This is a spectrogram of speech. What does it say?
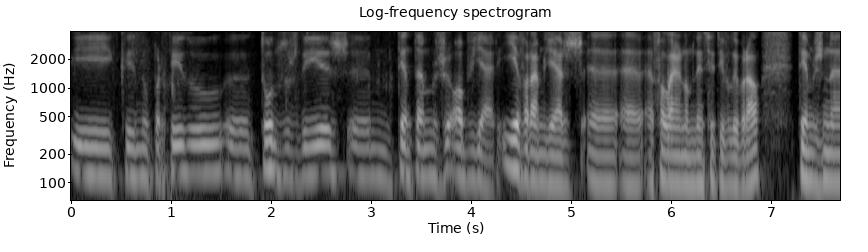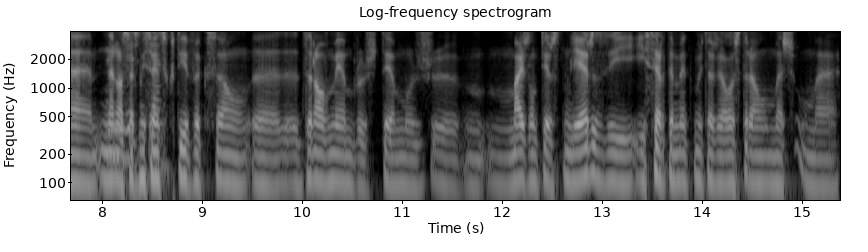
e que no partido uh, todos os dias uh, tentamos obviar. E haverá mulheres uh, a, a falar em nome da iniciativa liberal. Temos na, na nossa comissão executiva, que são uh, 19 membros, temos mais de um terço de mulheres e, e certamente muitas delas terão uma, uma,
